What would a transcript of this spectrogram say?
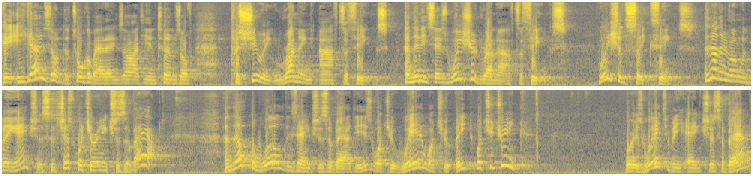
He goes on to talk about anxiety in terms of pursuing, running after things. And then he says we should run after things. We should seek things. There's nothing wrong with being anxious, it's just what you're anxious about. And what the world is anxious about is what you wear, what you eat, what you drink. Whereas we're to be anxious about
